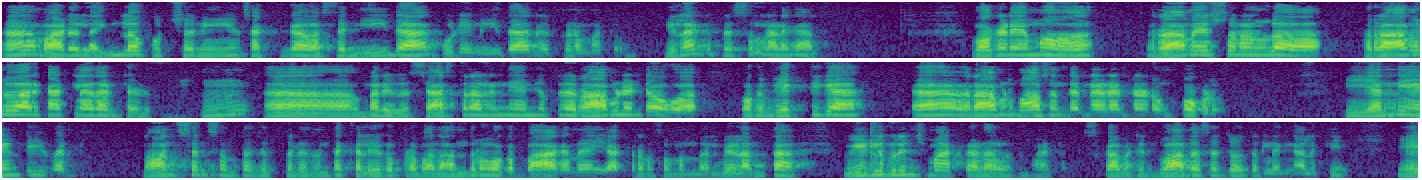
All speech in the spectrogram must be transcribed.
ఆ, వాడు లైన్లో కూర్చొని చక్కగా వస్తే నీదా గుడి నీదా అని ఎక్కడమాట ఇలాంటి ప్రశ్నలు అడగాలి. ఒకడేమో రామేశ్వరంలో రాముల వారు కట్టలేదు అంటాడు ఉమ్, ఆ, మరి శాస్త్రాలన్నీ ఏం చెప్తున్నాయి? రాముడు అంటే ఒక ఒక వ్యక్తిగా ఆ, రాముడు మాంసం తిన్నాడు అంటాడు ఇంకొకడు. ఇవన్నీ ఏంటి ఇవన్నీ? నాన్ సెన్స్ అంతా చెప్తున్నది అంతా కలియుగ ప్రభావం. అందులో ఒక భాగమే ఈ అక్రమ సంబంధాలు. వీళ్ళంతా వీటి గురించి మాట్లాడాలన్నమాట. కాబట్టి ద్వాదశ జ్యోతిర్లింగాలకి ఏ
